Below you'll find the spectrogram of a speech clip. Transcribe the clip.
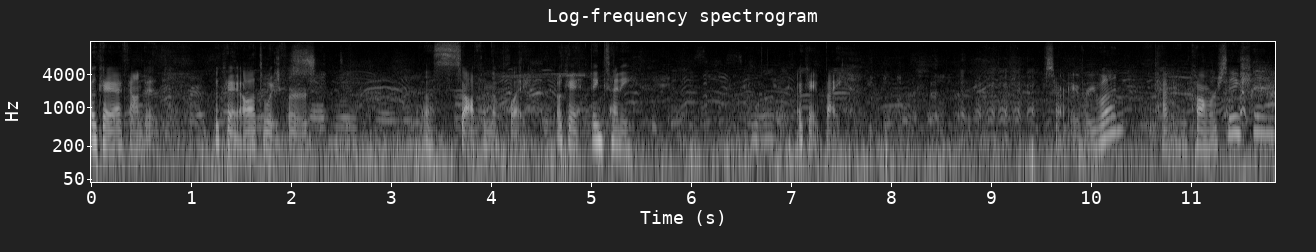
Okay, I found it. Okay, I'll have to wait for a Uh, stop in the play. Okay, thanks, honey. Okay, bye. Sorry, everyone. Having a conversation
